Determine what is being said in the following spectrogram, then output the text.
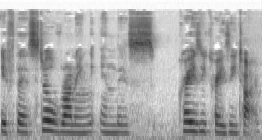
if they're still running in this crazy, crazy time.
